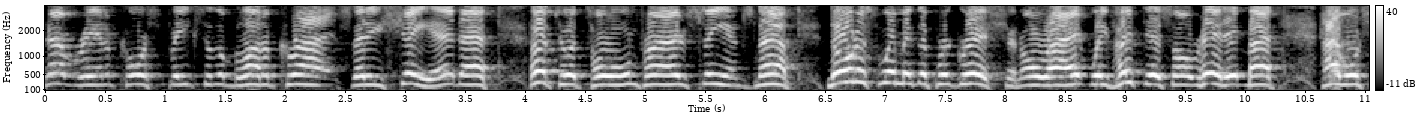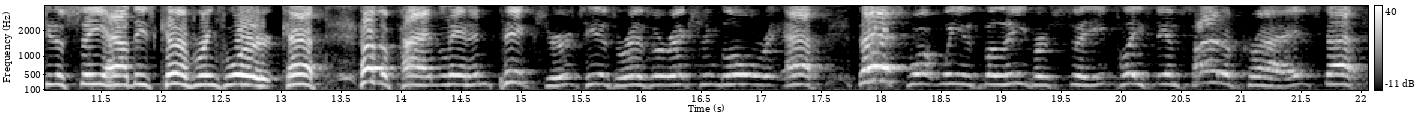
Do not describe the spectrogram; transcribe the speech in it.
now, red, of course, speaks of the blood of Christ that He shed to atone for our sins. Now, notice with me the progression. All right, we've heard this already, but I want you to see how these coverings work. The fine linen pictures His resurrection glory. That's what we as believers see placed inside of Christ. Uh,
